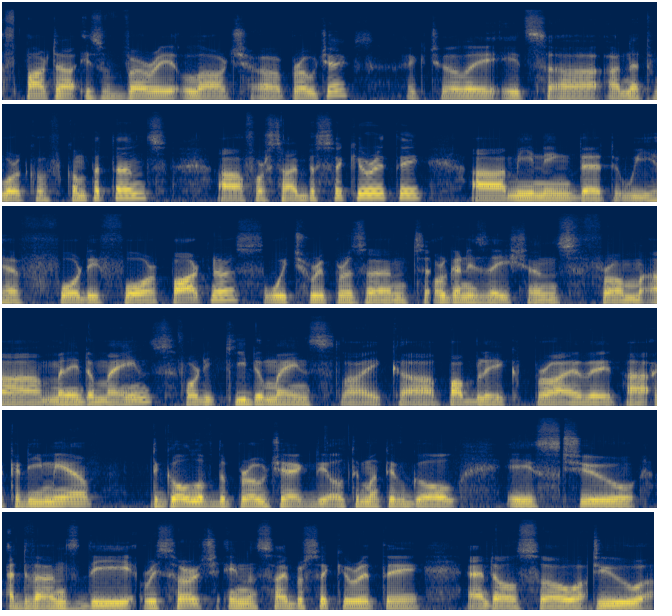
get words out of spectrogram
Sparta is a very large uh, project. Actually, it's uh, a network of competence uh, for cybersecurity, uh, meaning that we have 44 partners which represent organizations from uh, many domains for the key domains like uh, public, private, academia. The goal of the project, the ultimate goal, is to advance the research in cybersecurity and also do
